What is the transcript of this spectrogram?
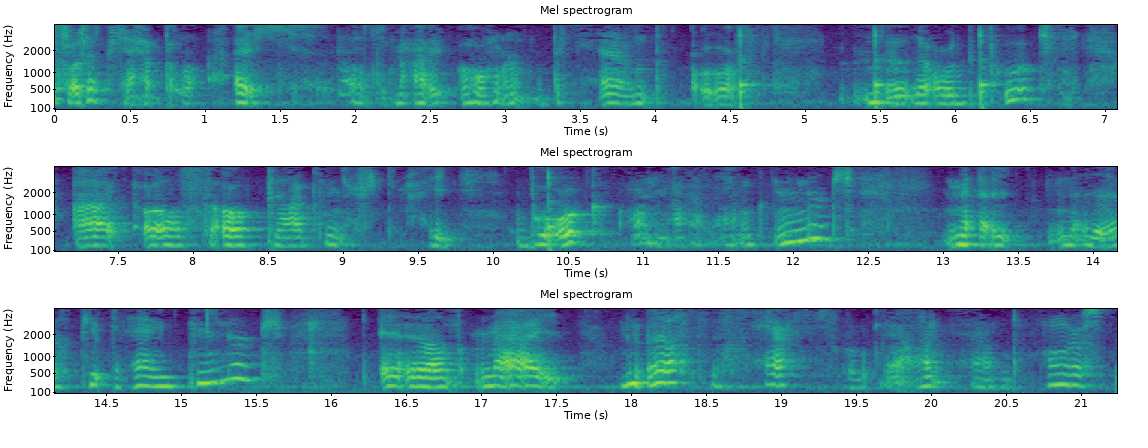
For example, I had my own brand of notebooks. I also published my book on my language, my native language, and my successful one and most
